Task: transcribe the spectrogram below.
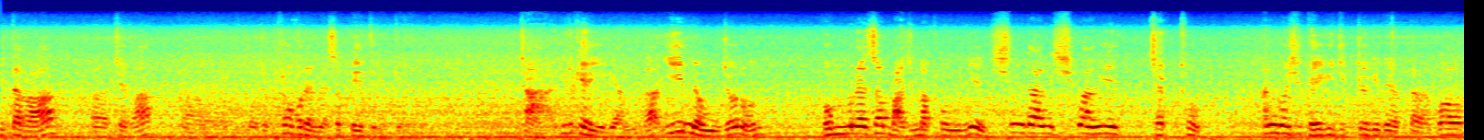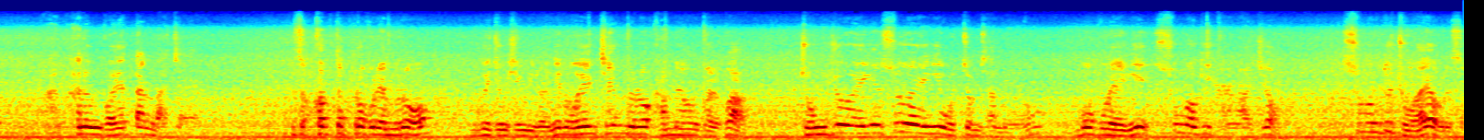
이따가 어, 제가 어, 뭐죠 프로그램에서 배드릴게요. 자 이렇게 얘기합니다. 이 명조는 본문에서 마지막 본문인 신강 시광이 제투 한 것이 대기 직격이 되었다고 하는 거에 딱 맞아요. 그래서 컴퓨터 프로그램으로 무게중심 이론인 오행책으로 감명한 결과 종주오행의 수오행이 5.3이에요. 목오행이 수목이 강하죠. 수운도 좋아요. 그래서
